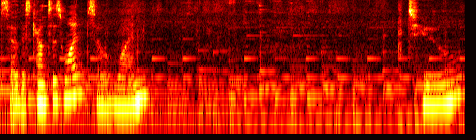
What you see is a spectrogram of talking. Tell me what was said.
So this counts as one, so one, two,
